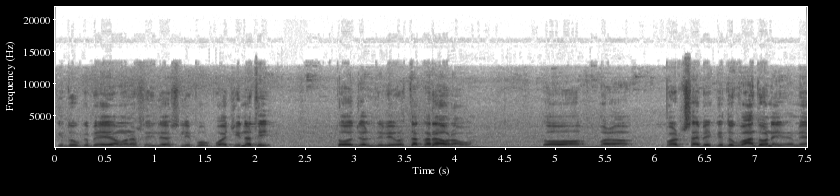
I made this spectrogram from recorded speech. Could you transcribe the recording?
કીધું કે ભાઈ અમને સ્લીપો પહોંચી નથી. તો જલ્દી વ્યવસ્થા કરાવરાવો. તો ભટ્ટ સાહેબે કીધું વાંધો નહીં, અમે,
